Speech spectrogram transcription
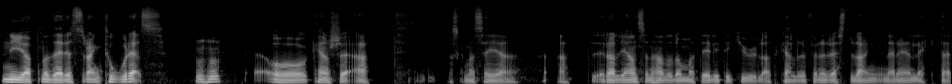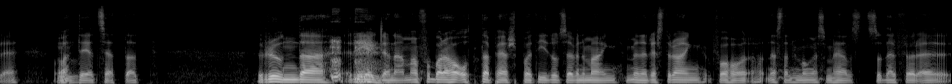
nyöppnade restaurang Tores Mhm. och kanske att, vad ska man säga, att raljansen handlade om att det är lite kul att kalla det för en restaurang när det är en läktare och Mm. att det är ett sätt att runda reglerna. Man får bara ha åtta pers på ett idrottsevenemang men en restaurang får ha nästan hur många som helst så därför är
